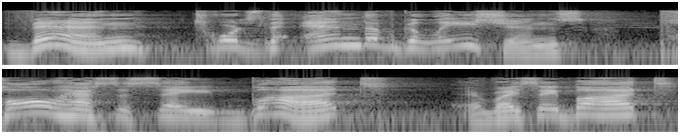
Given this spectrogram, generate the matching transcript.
then, towards the end of Galatians, Paul has to say, but, everybody say, but.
